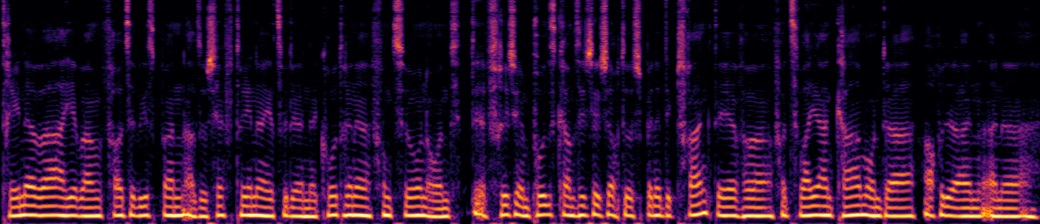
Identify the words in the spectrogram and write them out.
Trainer war hier beim VC Wiesbaden, also Cheftrainer, jetzt wieder in der Co-Trainer-Funktion. Und der frische Impuls kam sicherlich auch durch Benedikt Frank, der ja vor, vor zwei Jahren kam und da auch wieder ein, eine,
